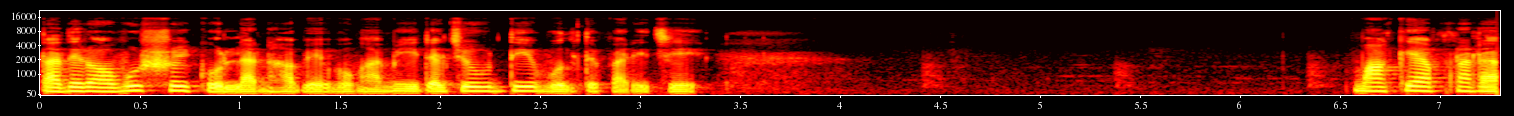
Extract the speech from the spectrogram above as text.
তাদের অবশ্যই কল্যাণ হবে। এবং আমি এটা জোর দিয়ে বলতে পারি যে মাকে আপনারা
